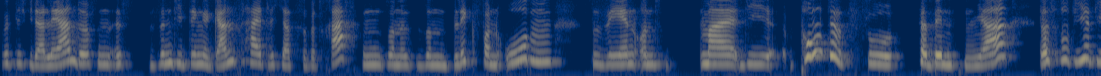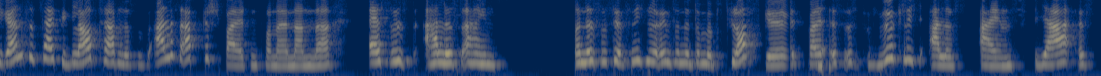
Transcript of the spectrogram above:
wirklich wieder lernen dürfen, ist, sind die Dinge ganzheitlicher zu betrachten, so, eine, so einen Blick von oben zu sehen und mal die Punkte zu verbinden, ja? Das, wo wir die ganze Zeit geglaubt haben, das ist alles abgespalten voneinander, es ist alles eins. Und es ist jetzt nicht nur irgendeine so dumme Floskel, weil es ist wirklich alles eins. Ja, es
